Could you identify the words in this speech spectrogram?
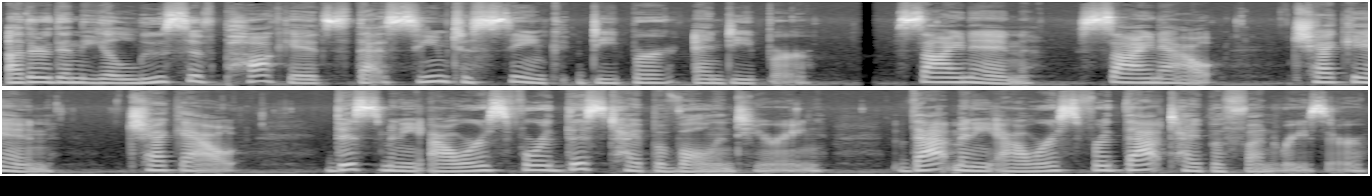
other than the elusive pockets that seemed to sink deeper and deeper. Sign in, sign out, check in, check out, this many hours for this type of volunteering, that many hours for that type of fundraiser.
